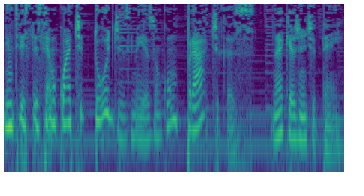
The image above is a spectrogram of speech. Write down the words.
entristecemos com atitudes mesmo, com práticas, né, que a gente tem.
